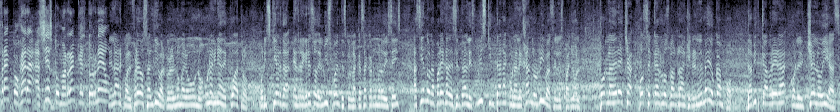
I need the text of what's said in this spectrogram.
Franco Jara. Así es como arranca el torneo. En el arco, Alfredo Saldívar con el número 1, una línea de 4. Por izquierda, el regreso de Luis Fuentes con la casaca número 16, haciendo la pareja de centrales Luis Quintana con Alejandro Rivas, el español. Por la derecha, José Carlos Van Rankin. En el medio campo, David Cabrera con el Chelo Díaz.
